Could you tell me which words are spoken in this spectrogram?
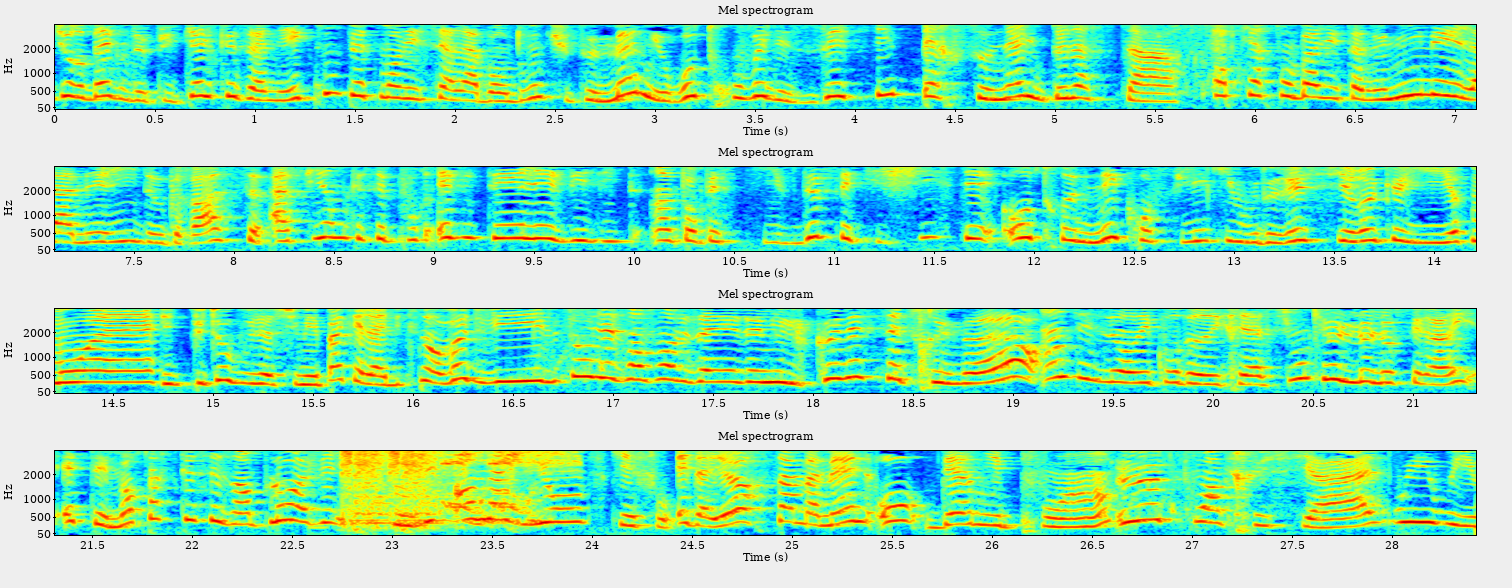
d'urbex depuis quelques années, complètement laissé à l'abandon. Tu peux même y retrouver des effets personnels de la star. Sa pierre tombale est anonymée et la mairie de Grasse affirme que c'est pour éviter les visites intempestives de fétichistes et autres nécrophiles qui voudraient s'y recueillir. Ouais, dites plutôt que vous assumez pas qu'elle habite dans votre ville. Tous les enfants des années 2000 connaissent cette rumeur. On disait dans les cours de récréation que Lolo Ferrari était mort parce que ses implants avaient explosé en avion. Ce qui est faux. Et d'ailleurs, ça m'amène au dernier point. Le point crucial. Oui, oui,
